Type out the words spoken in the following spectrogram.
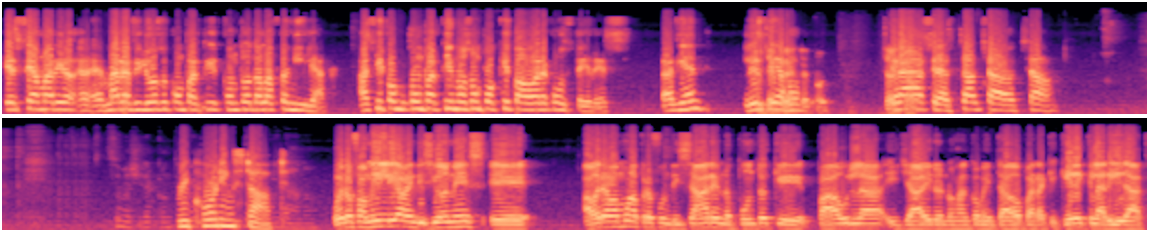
que sea marav- eh, maravilloso compartir con toda la familia, así como compartimos un poquito ahora con ustedes. ¿Está bien? Les Muchas dejo. gracias. Chao, chao. Chao. Recording stopped. Bueno, familia, bendiciones. Eh, ahora vamos a profundizar en los puntos que Paula y Jairo nos han comentado para que quede claridad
